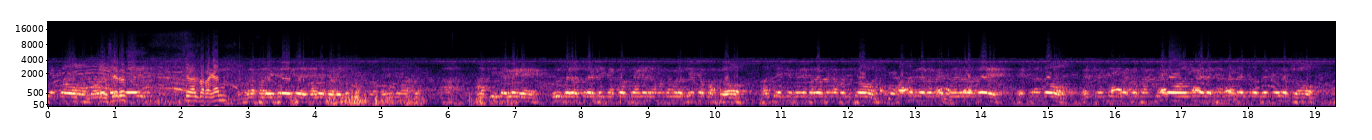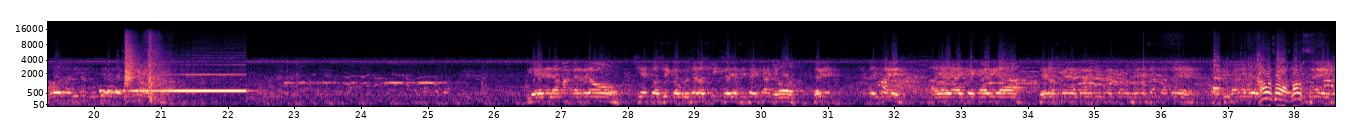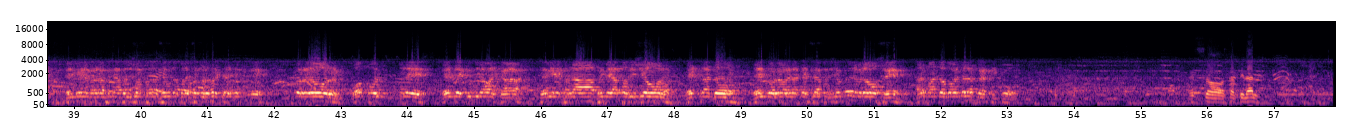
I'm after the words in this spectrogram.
Cruceros, Sebas Barragán. Ah, Aquí se viene, cruceros 13 y 14 años de la número 104. Aquí el que se para la primera posición. Ahora viene el regreso de número 3. Entrando el 34 Santiago y el Santander número 38. Ahora Dylan Gutiérrez de Cañón. Viene la manga número 105, cruceros 15, 16 años. Se viene 33. Ay, ay, ay, qué caída. Se nos queda el 43 con los de Santander. Vamos, Sebas, vamos. 16. Él viene para la primera posición, para la segunda, para el segundo, 49. Corredor, Juan Morales, el de Cundinamarca, se viene para la primera posición, entrando el corredor en la tercera posición, el número 12, Armando Gómez del Atlántico. Eso, hasta el final.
